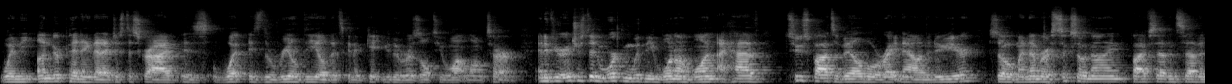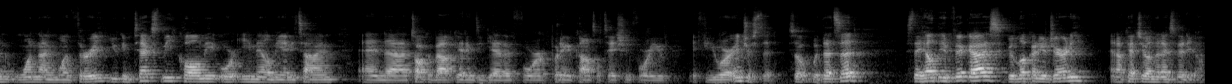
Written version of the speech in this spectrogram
when the underpinning that I just described is what is the real deal that's going to get you the results you want long term. And if you're interested in working with me one on one, I have two spots available right now in the new year. So my number is 609 577 1913. You can text me, call me, or email me anytime and uh, talk about getting together for putting a consultation for you if you are interested. So, with that said, stay healthy and fit, guys. Good luck on your journey, and I'll catch you on the next video.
